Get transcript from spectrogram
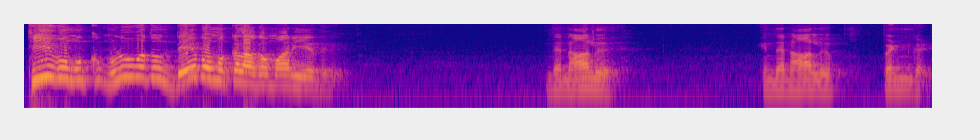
தீவு முக்கு முழுவதும் தேவ மக்களாக மாறியது. இந்த நாலு இந்த நாலு பெண்கள்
